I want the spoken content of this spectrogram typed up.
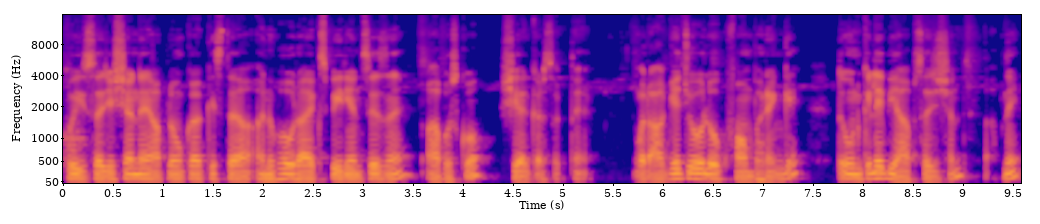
कोई सजेशन है आप लोगों का, किस तरह अनुभव रहा एक्सपीरियंसेस हैं, आप उसको शेयर कर सकते हैं। और आगे जो लोग फॉर्म भरेंगे तो उनके लिए भी आप सजेशन अपने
